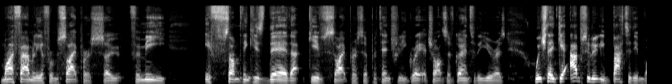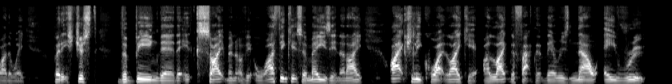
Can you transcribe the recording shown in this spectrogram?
my family are from Cyprus. So for me, if something is there that gives Cyprus a potentially greater chance of going to the Euros, which they'd get absolutely battered in, by the way, but it's just the being there, the excitement of it all. I think it's amazing. And I, I actually quite like it. I like the fact that there is now a route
